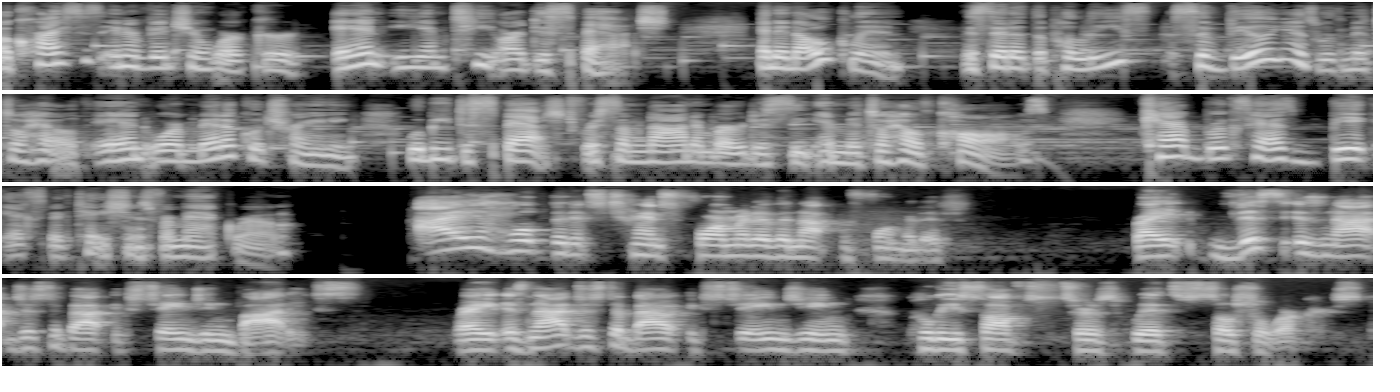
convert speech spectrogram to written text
a crisis intervention worker and EMT are dispatched. And in Oakland, instead of the police, civilians with mental health and or medical training will be dispatched for some non-emergency and mental health calls. Cat Brooks has big expectations for macro. I hope that it's transformative and not performative. Right? This is not just about exchanging bodies. Right? It's not just about exchanging police officers with social workers.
